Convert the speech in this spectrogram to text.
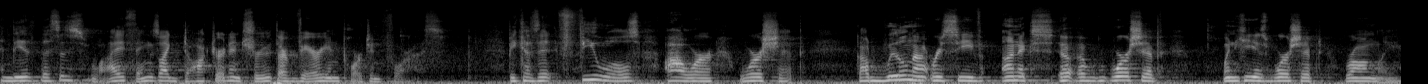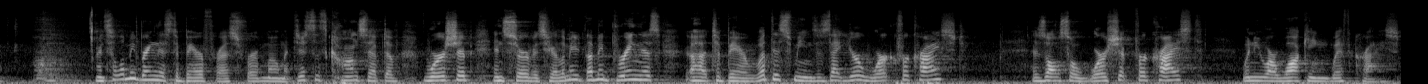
And this is why things like doctrine and truth are very important for us because it fuels our worship. God will not receive unex- uh, uh worship when he is worshiped wrongly. And so let me bring this to bear for us for a moment. Just this concept of worship and service here. Let me, let me bring this uh, to bear. What this means is that your work for Christ is also worship for Christ when you are walking with Christ.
